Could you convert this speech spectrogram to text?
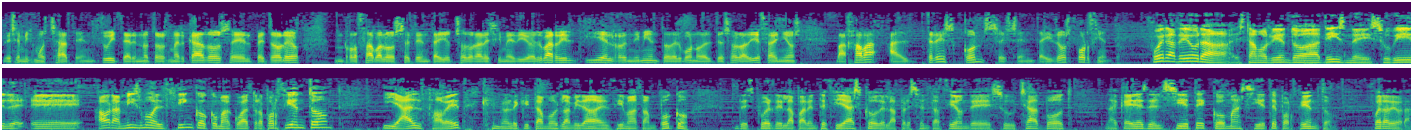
de ese mismo chat. En Twitter, en otros mercados, el petróleo rozaba los 78 dólares y medio el barril y el rendimiento del bono del Tesoro a 10 años bajaba al 3,62%. Fuera de hora, estamos viendo a Disney subir eh, ahora mismo el 5,4% y a Alphabet, que no le quitamos la mirada encima tampoco, después del aparente fiasco de la presentación de su chatbot, la caída es del 7,7%. Fuera de hora.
